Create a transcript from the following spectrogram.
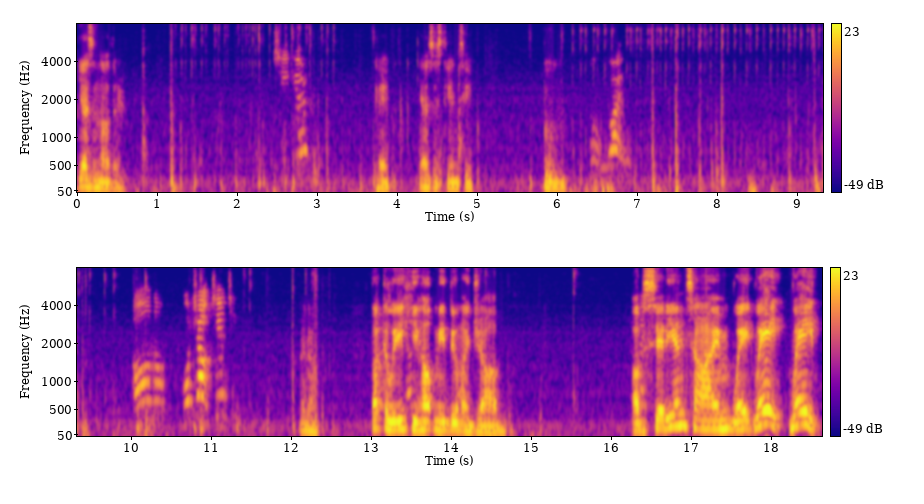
He has another. Is he here? Okay, he has his TNT. Boom. Oh, why? Oh no. Watch out, TNT. I know. Luckily, he helped me do my job. Obsidian time. Wait, wait, wait.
